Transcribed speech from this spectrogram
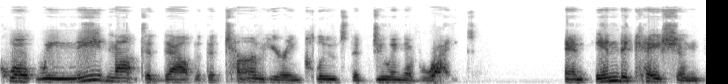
quote, we need not to doubt that the term here includes the doing of right, an indication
